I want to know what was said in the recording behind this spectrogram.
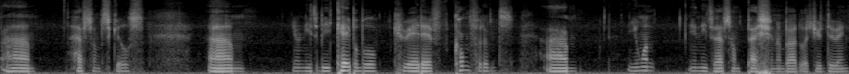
um, have some skills. Um, you need to be capable, creative, confident. Um, you want you need to have some passion about what you're doing.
